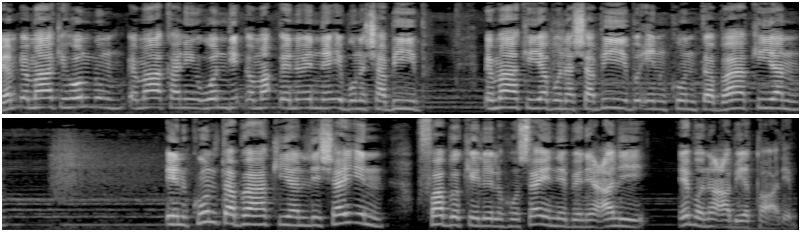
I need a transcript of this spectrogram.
ɓen ɓe maaki honɗum ɓe makani wondiɗɗo maɓɓe no enne ibnu shabib ɓe maaki yabuna shabib in kunta bakiyan in kunta bakiyan li shay'in fabki lil husayni bni ali ibnu abi talib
